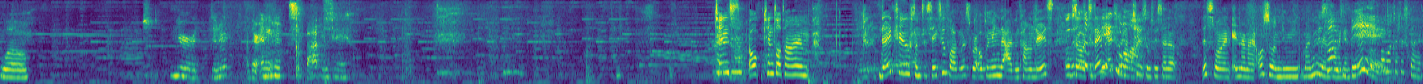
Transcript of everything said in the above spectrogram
Whoa. Your dinner. Are there any mm-hmm. spots? Okay. Tins, oh, tinsel time. Day two, since it's day two vlogmas, we're opening the advent calendars. Oh, so today we big actually have two since we set up this one, and then I also am doing my mini This brand one one's again. big. Oh, look at this guy.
